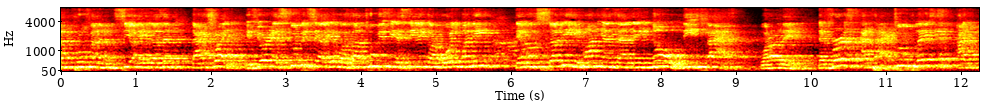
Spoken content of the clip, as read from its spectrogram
Have proof and CIA doesn't? That's right. If your stupid CIA was not too busy stealing our oil money, they would study Iranians and they know these facts. What are they? The first attack took place at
